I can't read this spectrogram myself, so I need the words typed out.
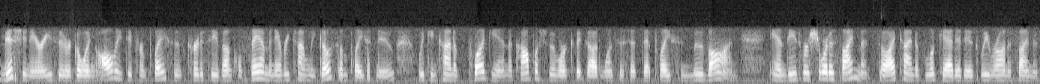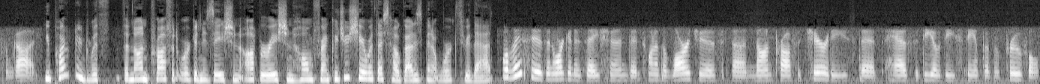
missionaries that are going all these different places courtesy of Uncle Sam and every time we go someplace new we can kind of plug in accomplish the work that God wants us at that place and move on and these were short assignments. So I kind of look at it as we were on assignment from God. You partnered with the nonprofit organization Operation Homefront. Could you share with us how God has been at work through that? Well, this is an organization that's one of the largest uh, nonprofit charities that has the DoD stamp of approval.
